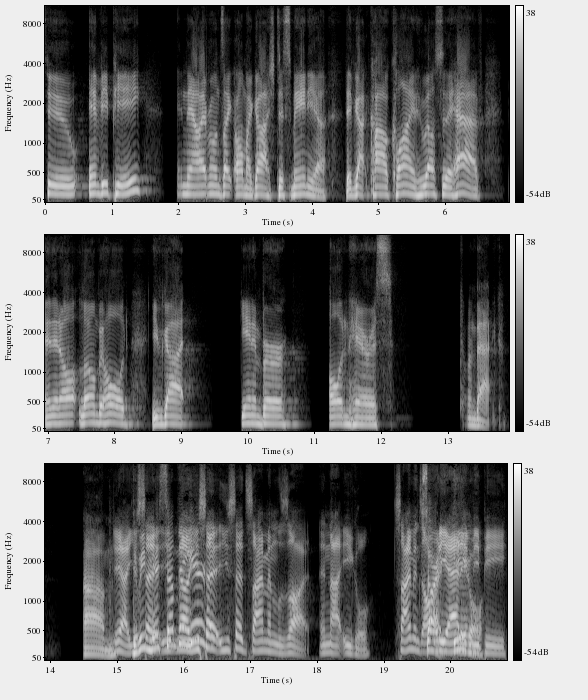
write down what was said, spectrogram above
to MVP, and now everyone's like, oh my gosh, Discmania. They've got Kyle Klein. Who else do they have? And then all, lo and behold, you've got Gannon Buhr, Alden Harris coming back. Um, Yeah, you did we said miss something no. here? You said you said Simon Lizotte and not Eagle. Simon's Sorry, already at Eagle. MVP.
